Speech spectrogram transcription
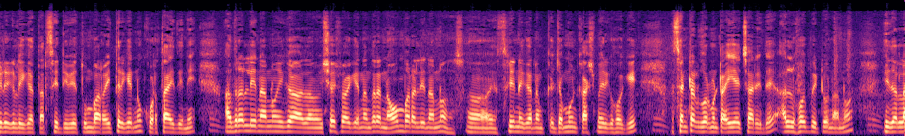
ಗಿಡಗಳೀಗ ತರಿಸಿದ್ದೀವಿ. ತುಂಬ ರೈತರಿಗೇನು ಕೊಡ್ತಾ ಇದ್ದೀನಿ. ಅದರಲ್ಲಿ ನಾನು ಈಗ ವಿಶೇಷವಾಗಿ ಏನಂದರೆ ನವಂಬರಲ್ಲಿ ನಾನು ಶ್ರೀನಗರ್ ನಮ್ಮ ಜಮ್ಮು ಕಾಶ್ಮೀರಿಗೆ ಹೋಗಿ central government I H R ಇದೆ. ಅಲ್ಲಿ ಹೋಗಿಬಿಟ್ಟು ನಾನು ಇದೆಲ್ಲ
